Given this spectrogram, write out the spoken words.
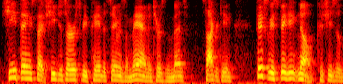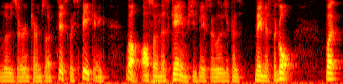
she thinks that she deserves to be paid the same as a man in terms of the men's soccer team. Fiscally speaking, no, because she's a loser in terms of fiscally speaking. Well, also in this game, she's basically a loser because they missed the goal. But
